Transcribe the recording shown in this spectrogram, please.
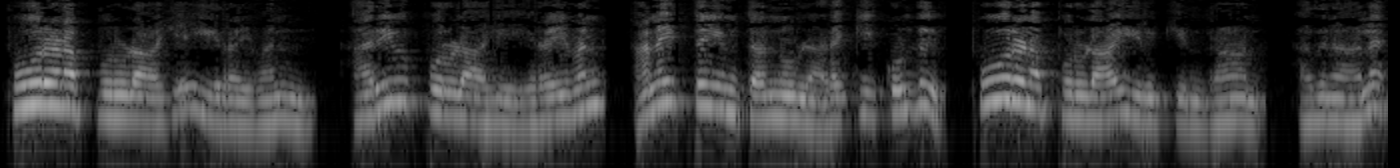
பூரணப் பொருளாகிய இறைவன். அறிவு பொருளாகிய இறைவன் அனைத்தையும் தன்னுள் அடக்கிக் கொண்டு பூரணப் பொருளாய் இருக்கின்றான். அதனால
